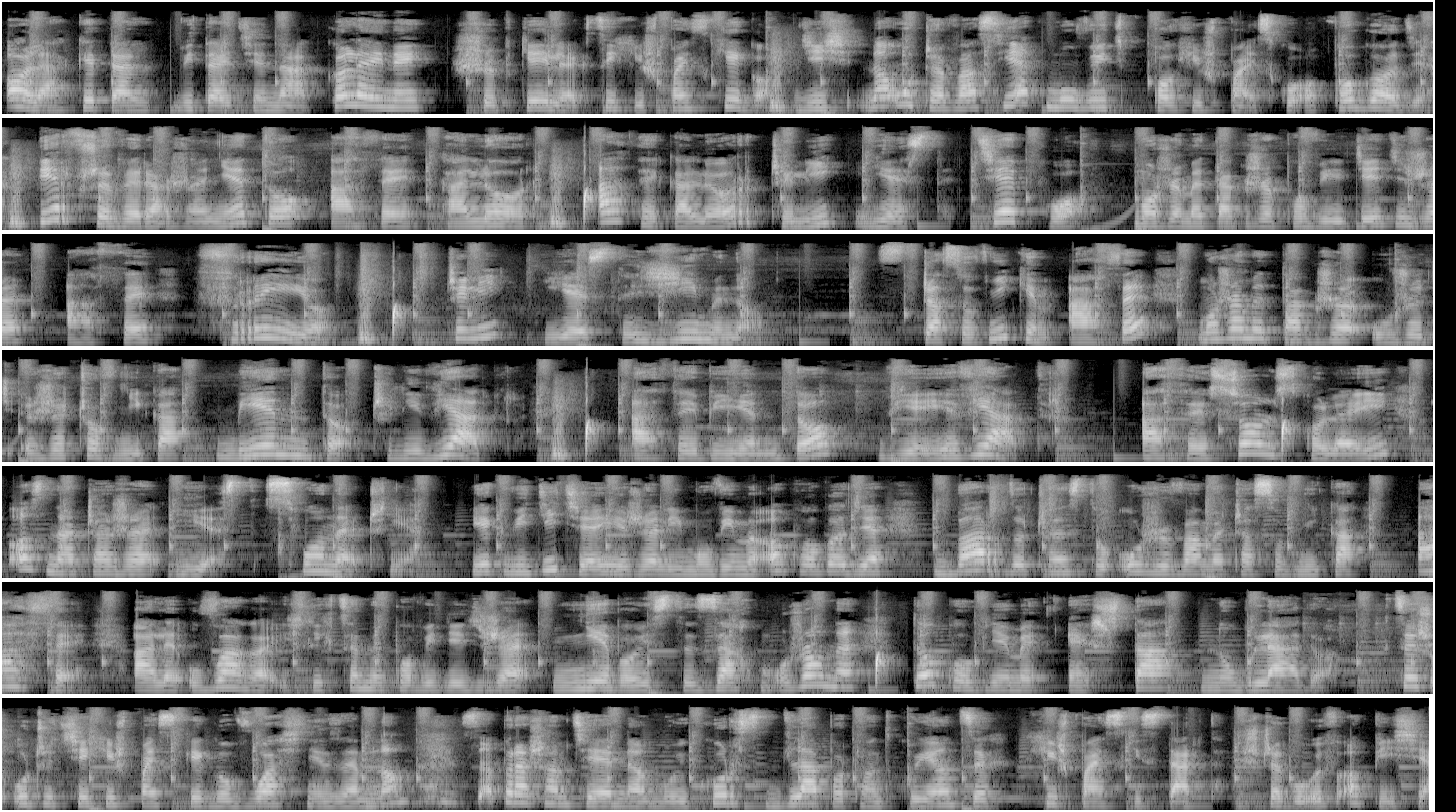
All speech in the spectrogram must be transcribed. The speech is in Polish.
Hola, ¿qué tal? Witajcie na kolejnej szybkiej lekcji hiszpańskiego. Dziś nauczę Was, jak mówić po hiszpańsku o pogodzie. Pierwsze wyrażenie to hace calor. Hace calor, czyli jest ciepło. Możemy także powiedzieć, że hace frío, czyli jest zimno. Z czasownikiem hace możemy także użyć rzeczownika viento, czyli wiatr. Hace viento, wieje wiatr. Hace sol z kolei oznacza, że jest słonecznie. Jak widzicie, jeżeli mówimy o pogodzie, bardzo często używamy czasownika hace, ale uwaga, jeśli chcemy powiedzieć, że niebo jest zachmurzone, to powiemy está nublado. Chcesz uczyć się hiszpańskiego właśnie ze mną? Zapraszam Cię na mój kurs dla początkujących Hiszpański Start. Szczegóły w opisie.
